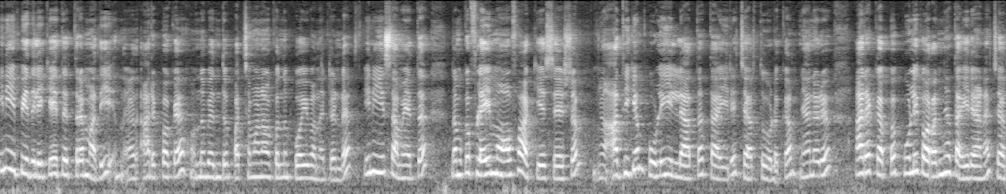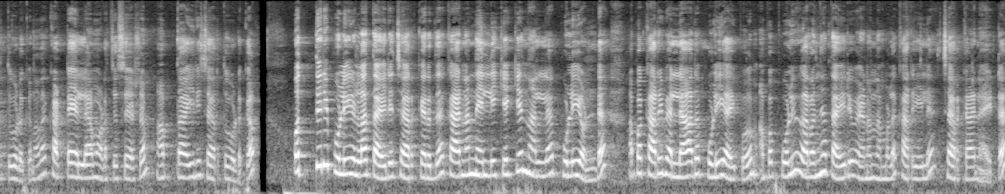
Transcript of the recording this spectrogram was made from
ഇനിയിപ്പോൾ ഇതിലേക്ക് ഇത് ഇത്ര മതി. അരപ്പൊക്കെ ഒന്ന് വെന്ത് പച്ചമണമൊക്കെ ഒന്ന് പോയി വന്നിട്ടുണ്ട്. ഇനി ഈ സമയത്ത് നമുക്ക് ഫ്ലെയിം ഓഫ് ആക്കിയ ശേഷം അധികം പുളിയില്ലാത്ത തൈര് ചേർത്ത് കൊടുക്കാം. ഞാനൊരു അര കപ്പ് പുളി കുറഞ്ഞ തൈരാണ് ചേർത്ത് കൊടുക്കുന്നത്. കട്ടയെല്ലാം ഉടച്ച ശേഷം ആ തൈര് ചേർത്ത് കൊടുക്കാം. ഒത്തിരി പുളിയുള്ള തൈര് ചേർക്കരുത്. കാരണം നെല്ലിക്കയ്ക്ക് നല്ല പുളിയുണ്ട്. അപ്പോൾ കറി വല്ലാതെ പോകും. അപ്പോൾ പുളി കുറഞ്ഞ തൈര് വേണം നമ്മൾ കറിയിൽ ചേർക്കാനായിട്ട്.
